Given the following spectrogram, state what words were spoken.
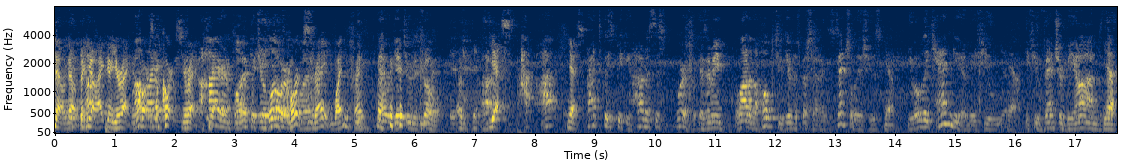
no, no, but no, I, no, you're right. Of course, I- of course, you're right. a higher Yeah. employee, but you're lower. Of course, right. Why in the frame? That would get you into trouble. Uh, Yes. How, how, Yes. Practically speaking, how does this work? Because I mean, a lot of the hopes you give, especially on existential issues, Yeah. you only can give if you Yeah. if you venture beyond the, Yeah.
